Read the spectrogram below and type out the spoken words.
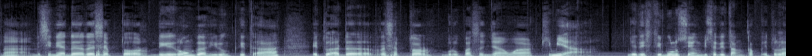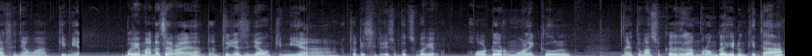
Nah, di sini ada reseptor di rongga hidung kita itu ada reseptor berupa senyawa kimia. Jadi stimulus yang bisa ditangkap itulah senyawa kimia. Bagaimana caranya? Tentunya senyawa kimia atau di sini disebut sebagai odor molekul. Nah, itu masuk ke dalam rongga hidung kita.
